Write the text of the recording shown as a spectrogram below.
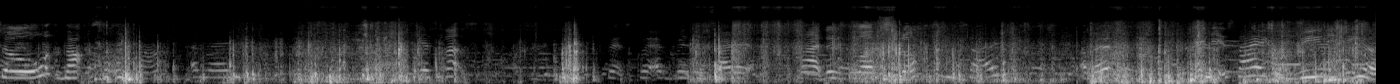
So that's that. And then, yeah, so that's basically everything inside it. Like, there's a lot of stuff inside of it. And it's like really dear.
